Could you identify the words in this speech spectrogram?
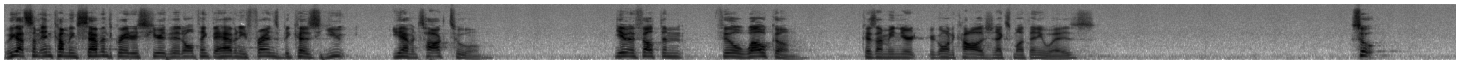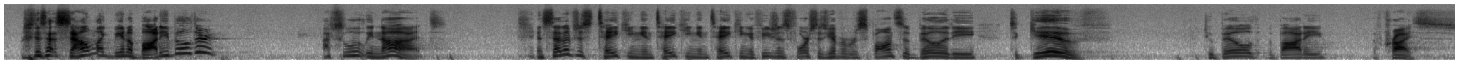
We got some incoming seventh graders here that don't think they have any friends because you, you haven't talked to them. You haven't felt them feel welcome. Because, I mean, you're, you're going to college next month, anyways. So, does that sound like being a bodybuilder? Absolutely not. Instead of just taking and taking and taking, Ephesians 4 says you have a responsibility to give, to build the body of Christ.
